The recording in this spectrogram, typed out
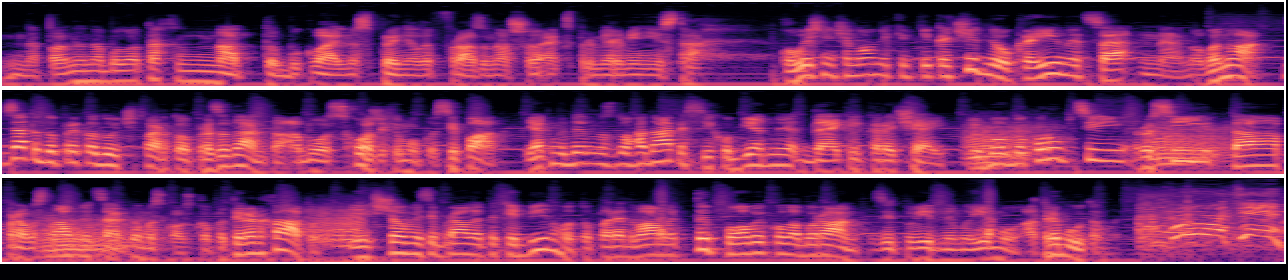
Напевне, на болотах надто буквально сприйняли фразу нашого екс-прем'єр-міністра. Колишні чиновники втікачі для України це не новина. Взяти до прикладу четвертого президента або схожих йому посіпак. Як не дивно здогадатись, їх об'єднує декілька речей: любов до корупції, Росії та православної церкви Московського патріархату. І якщо ви зібрали таке бінго, то перед вами типовий колаборант з відповідними йому атрибутами. Путин!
